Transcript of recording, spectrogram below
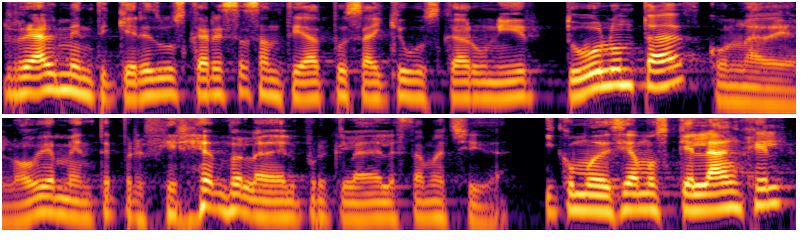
realmente quieres buscar esa santidad, pues hay que buscar unir tu voluntad con la de Él, obviamente prefiriendo la de Él porque la de Él está más chida. Y como decíamos que el ángel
